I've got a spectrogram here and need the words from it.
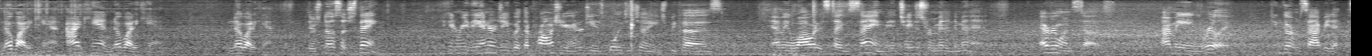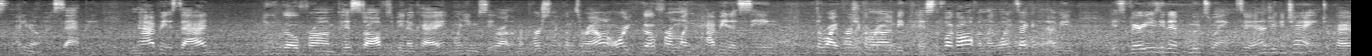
Nobody can. I can't. Nobody can. Nobody can. There's no such thing. You can read the energy, but I promise you, your energy is going to change because, I mean, why would it stay the same? It changes from minute to minute. Everyone's does. I mean, really. You can go from sappy to, you know, sappy. From happy to sad. You can go from pissed off to being okay when you see a person that comes around, or you can go from like happy to seeing the right person come around and be pissed the fuck off in like one second. I mean, it's very easy to mood swing, so energy can change. Okay,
